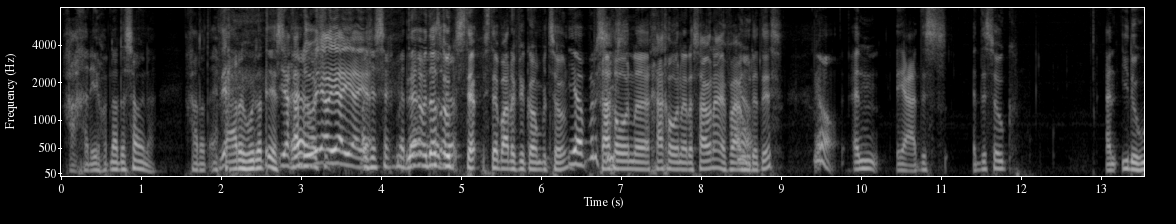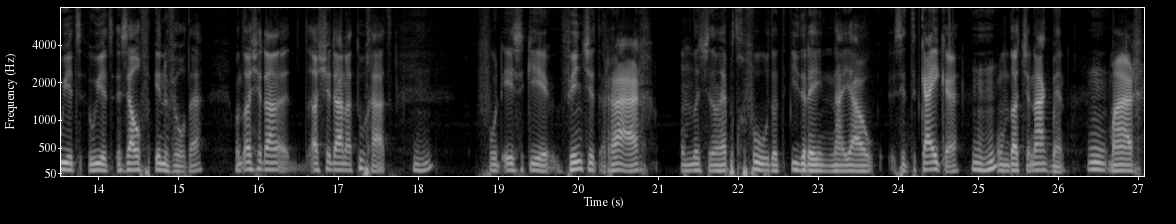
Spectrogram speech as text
Ga geregeld naar de sauna. Ga dat ervaren hoe dat is. Ja, ga doen. je- ja, ja, ja. ja. Als je zegt met... Ja, maar dat is ook step, step out of your comfort zone. Ja, precies. Ga gewoon, eh, ga gewoon naar de sauna, ervaar Ja. hoe dat is. Ja, En ja, het is, het is ook aan ieder hoe je, het, hoe je het zelf invult. Hè? Want als je, daar, als je daar naartoe gaat, Mhm. voor de eerste keer vind je het raar. Omdat je dan hebt het gevoel dat iedereen naar jou zit te kijken. Mhm. Omdat je naakt bent. Mhm. Maar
